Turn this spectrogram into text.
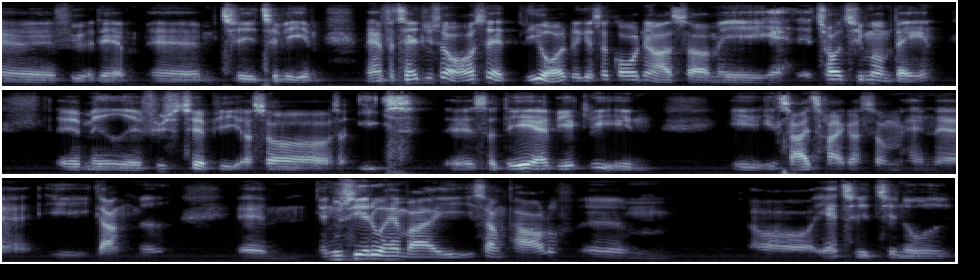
øh, fyr der øh, til, til VM. Men han fortalte jo så også, at lige i øjeblikket, så går den jo altså med ja, 12 timer om dagen øh, med øh, fysioterapi og så, så is. Øh, så det er virkelig en, en, en sejtrækker, som han er i gang med. Øh, ja, nu siger du, at han var i, i São Paulo, øh, og ja, til, til noget,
